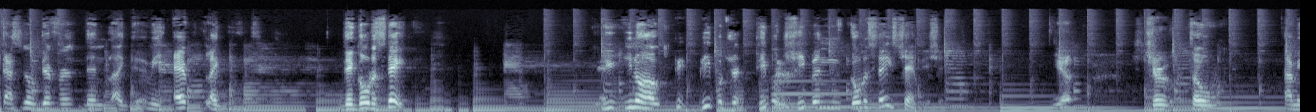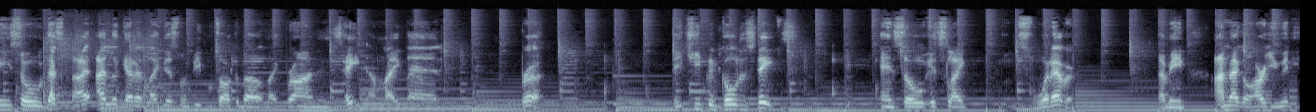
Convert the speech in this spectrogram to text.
that's no different than mm, like mm, I mean, mm. ev like they Golden State. You you know how pe- people people cheapen Golden State's championship. Yep. True. So, I mean, so that's I, I look at it like this when people talk about like Bron's hate. I'm like, man, bruh, they cheapen Golden States, and so it's like it's whatever. I mean, I'm not gonna argue any.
